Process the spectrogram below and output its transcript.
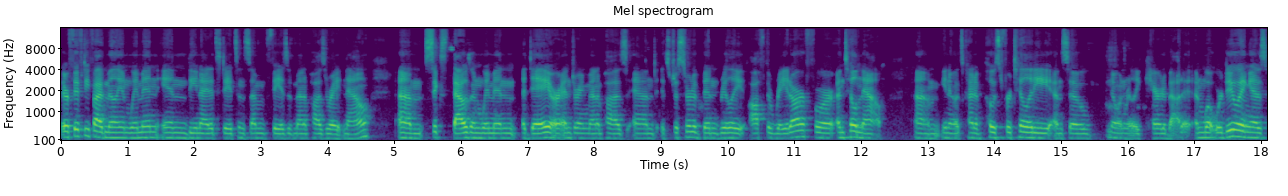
there are 55 million women in the United States in some phase of menopause right now. Um, 6,000 women a day are entering menopause, and it's just sort of been really off the radar for until now. Um, you know, it's kind of post fertility, and so no one really cared about it. And what we're doing is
